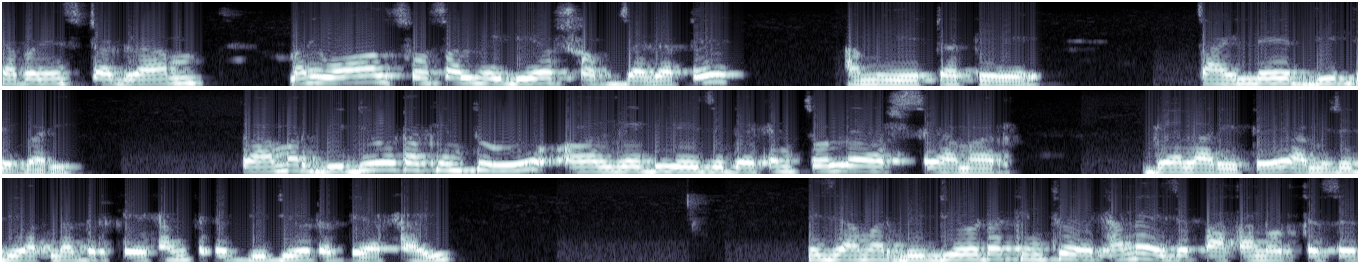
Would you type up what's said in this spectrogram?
তারপর ইনস্টাগ্রাম মানে অল সোশ্যাল মিডিয়া সব জায়গাতে আমি এটাকে চাইলে দিতে পারি। তো আমার ভিডিওটা কিন্তু অলরেডি এই যে দেখেন চলে আসছে আমার গ্যালারিতে আমি যদি আপনাদেরকে এখান থেকে ভিডিওটা দেখাই, এই যে আমার ভিডিওটা কিন্তু এখানে, এই যে পাতা নড়তেছে,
